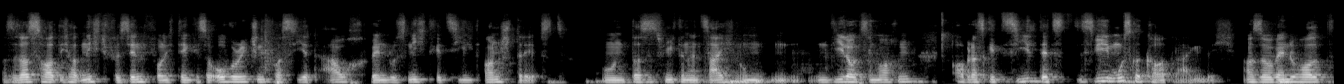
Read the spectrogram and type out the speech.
Also das halte ich halt nicht für sinnvoll. Ich denke, so Overreaching passiert auch, wenn du es nicht gezielt anstrebst. Und das ist für mich dann ein Zeichen, um einen Deload zu machen. Aber das gezielt, jetzt, ist wie Muskelkater eigentlich. Also wenn du halt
